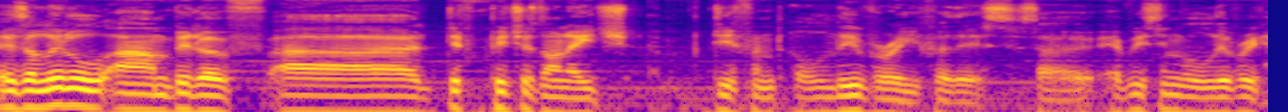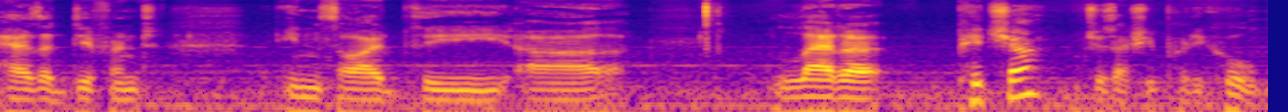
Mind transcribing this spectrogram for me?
There's a little um, bit of uh, different pictures on each different livery for this. So every single livery has a different inside the uh, ladder picture, which is actually pretty cool.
